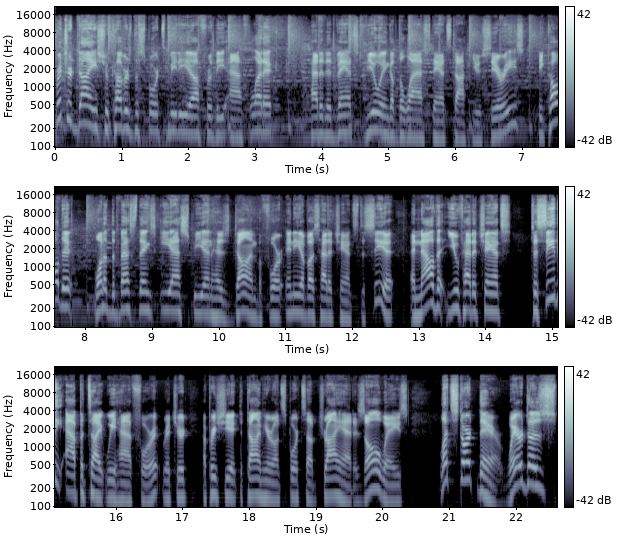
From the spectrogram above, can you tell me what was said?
Richard Deitsch, who covers the sports media for The Athletic, had an advanced viewing of the Last Dance docu-series. He called it one of the best things ESPN has done before any of us had a chance to see it. And now that you've had a chance to see the appetite we have for it, Richard, appreciate the time here on Sports Hub Triad as always. Let's start there. Where does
